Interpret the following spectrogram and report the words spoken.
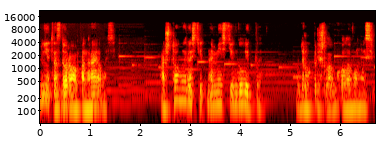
Мне это здорово понравилось. А что вырастет на месте глыбы? Вдруг пришла в голову мысль.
